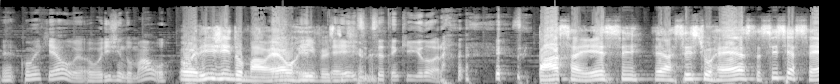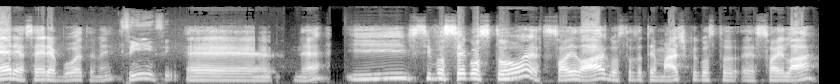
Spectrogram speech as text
É, como é que é? O, a Origem do Mal? Origem do Mal, é, horrível esse É esse filme. que você tem que ignorar. Passa esse, assiste o resto, assiste a série, a série é boa também. Sim, sim. É, né? E se você gostou, é só ir lá, gostou da temática, gostou, é só ir lá,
